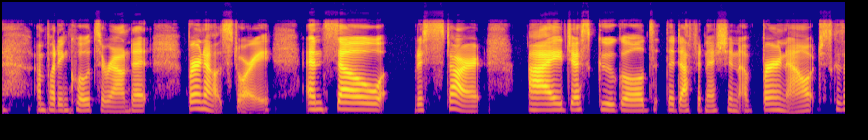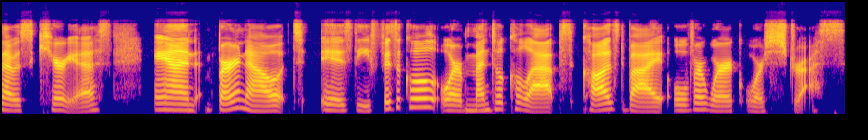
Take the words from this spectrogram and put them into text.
I'm putting quotes around it burnout story. And so to start, I just Googled the definition of burnout just because I was curious. And burnout is the physical or mental collapse caused by overwork or stress.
